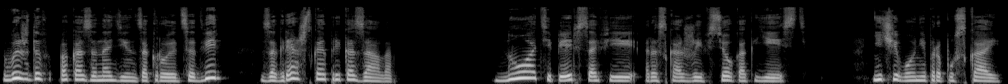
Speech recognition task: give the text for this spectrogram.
Выждав, пока за Надин закроется дверь, Загряжская приказала: "Ну а теперь, София, расскажи все как есть. Ничего не пропускай.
